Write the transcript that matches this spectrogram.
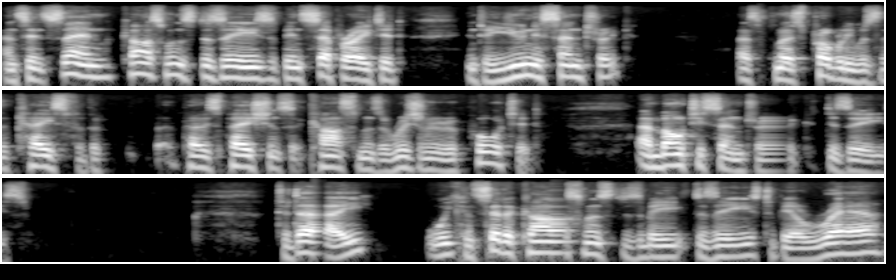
And since then, Castleman's disease has been separated into unicentric as most probably was the case for the those patients that Castleman's originally reported, a multicentric disease. Today, we consider Castleman's disease to be a rare,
